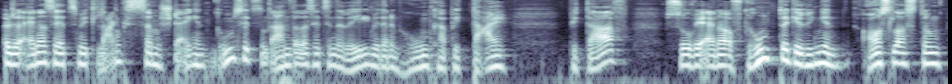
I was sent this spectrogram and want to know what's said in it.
also einerseits mit langsam steigenden Umsätzen und andererseits in der Regel mit einem hohen Kapitalbedarf sowie einer aufgrund der geringen Auslastung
